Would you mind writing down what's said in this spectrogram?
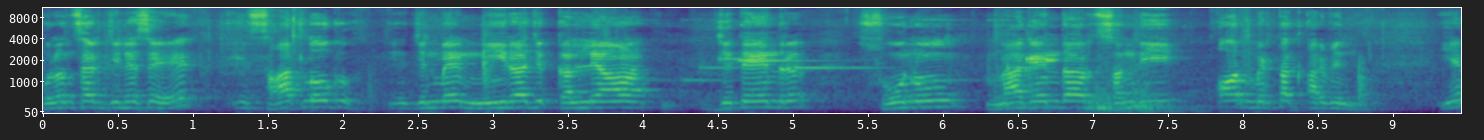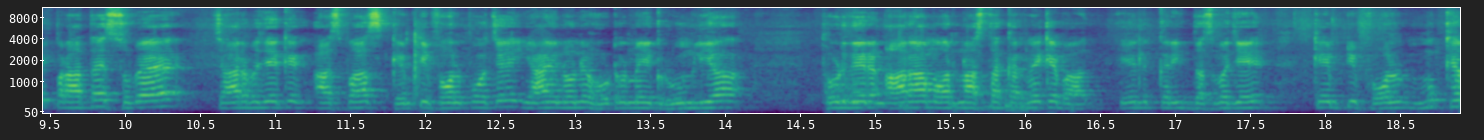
बुलंदशहर ज़िले से सात लोग, जिनमें नीरज, कल्याण, जितेंद्र, सोनू, नागेंद्र, संदीप और मृतक अरविंद। ये प्रातः सुबह चार बजे के आसपास केम्प्टी फॉल पहुँचे। यहाँ इन्होंने होटल में एक रूम लिया। थोड़ी देर आराम और नाश्ता करने के बाद ये करीब दस बजे केम्प्टी फॉल मुख्य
